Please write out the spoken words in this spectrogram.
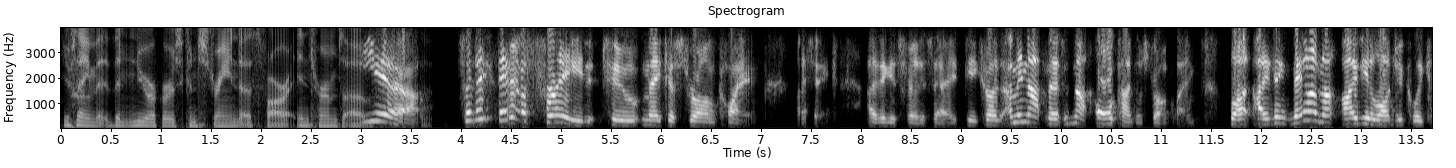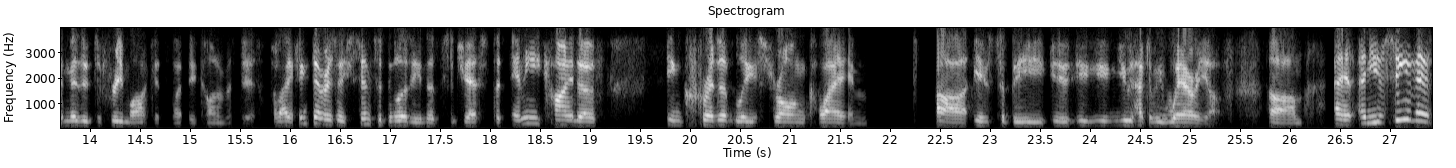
you're saying that the New Yorker is constrained as far in terms of yeah. So they they're afraid to make a strong claim. I think I think it's fair to say because I mean not not all kinds of strong claims, but I think they are not ideologically committed to free markets like the Economist is. But I think there is a sensibility that suggests that any kind of incredibly strong claim uh, is to be you, you have to be wary of. Um, and, and you see this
